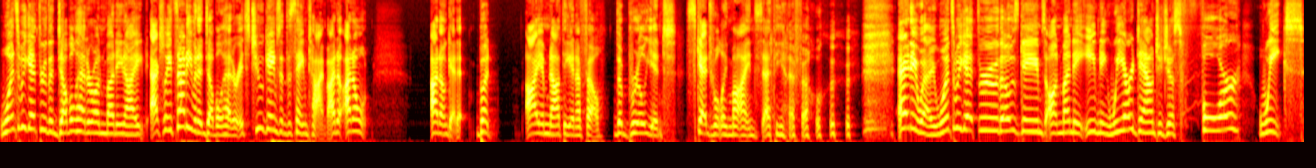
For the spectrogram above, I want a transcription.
Once we get through the doubleheader on Monday night, actually, it's not even a doubleheader. It's two games at the same time. I don't, I don't, I don't get it. But I am not the NFL, the brilliant scheduling minds at the NFL. anyway, once we get through those games on Monday evening, we are down to just four weeks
